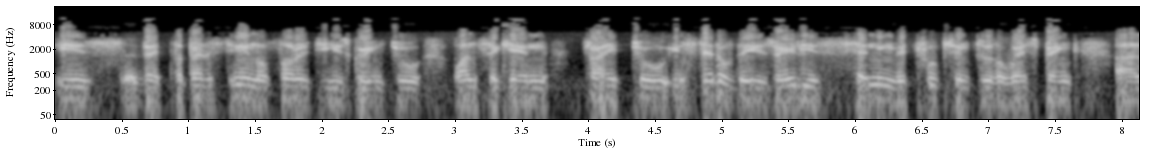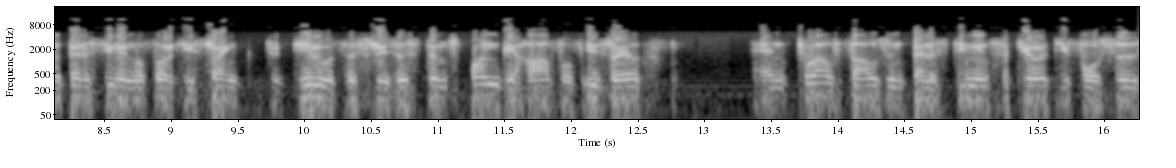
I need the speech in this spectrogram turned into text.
is that the Palestinian Authority is going to once again try to instead of the Israelis sending the troops into the West Bank, uh, the Palestinian Authority is trying to deal with this resistance on behalf of Israel, and 12,000 Palestinian security forces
